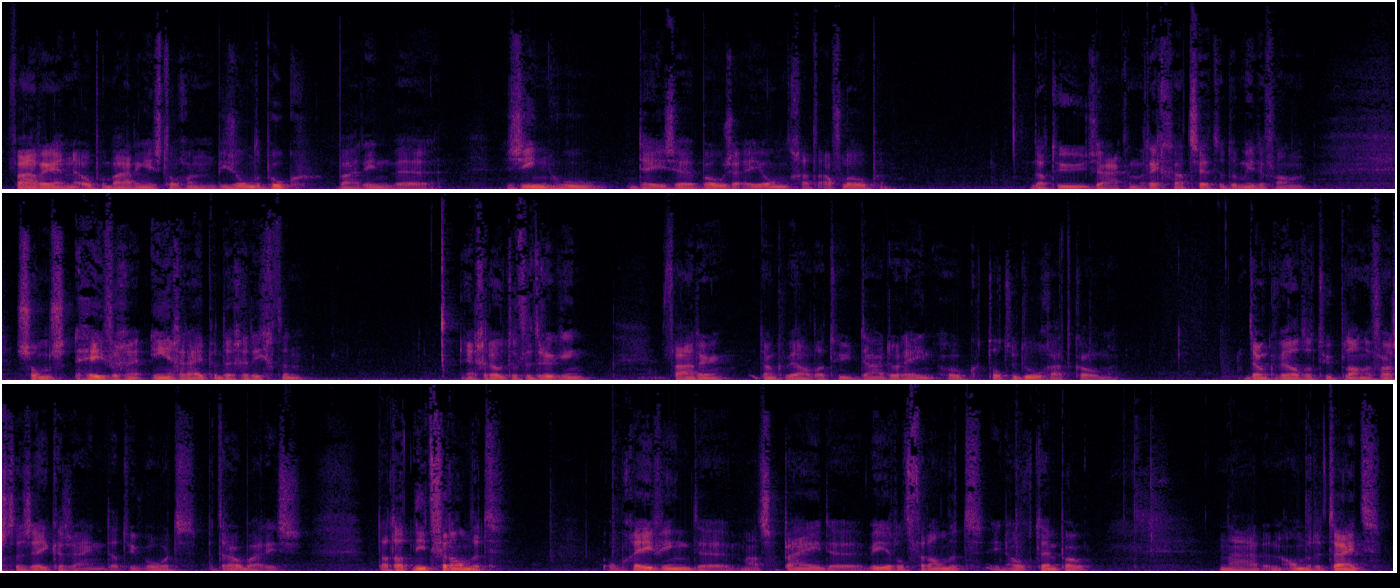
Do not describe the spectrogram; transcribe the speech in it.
Vader, en openbaring is toch een bijzonder boek waarin we zien hoe deze boze eon gaat aflopen. Dat u zaken recht gaat zetten door middel van soms hevige ingrijpende gerichten en grote verdrukking. Vader, dank u wel dat u daardoorheen ook tot uw doel gaat komen. Dank u wel dat uw plannen vast en zeker zijn, dat uw woord betrouwbaar is. Dat dat niet verandert. De omgeving, de maatschappij, de wereld verandert in hoog tempo naar een andere tijd.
